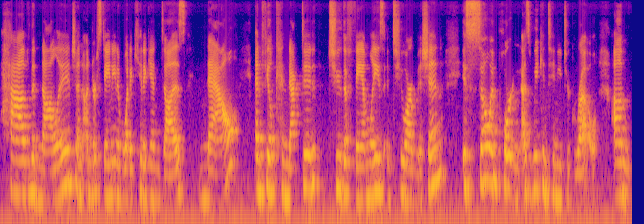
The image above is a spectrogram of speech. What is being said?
have the knowledge and understanding of what a kid again does now and feel connected to the families and to our mission is so important as we continue to grow. Um,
